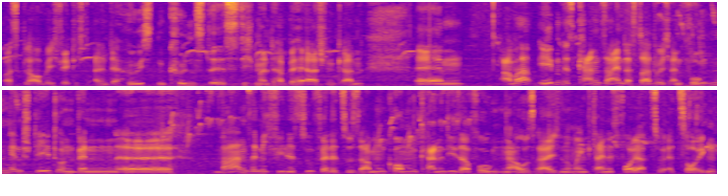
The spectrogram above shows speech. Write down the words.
was glaube ich wirklich eine der höchsten Künste ist, die man da beherrschen kann. Ähm, aber eben, es kann sein, dass dadurch ein Funken entsteht und wenn äh, wahnsinnig viele Zufälle zusammenkommen, kann dieser Funken ausreichen, um ein kleines Feuer zu erzeugen,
